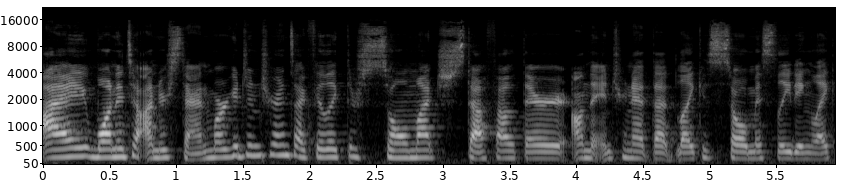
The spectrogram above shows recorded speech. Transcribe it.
i wanted to understand mortgage insurance. I feel like there's so much stuff out there on the internet that like is so misleading. Like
